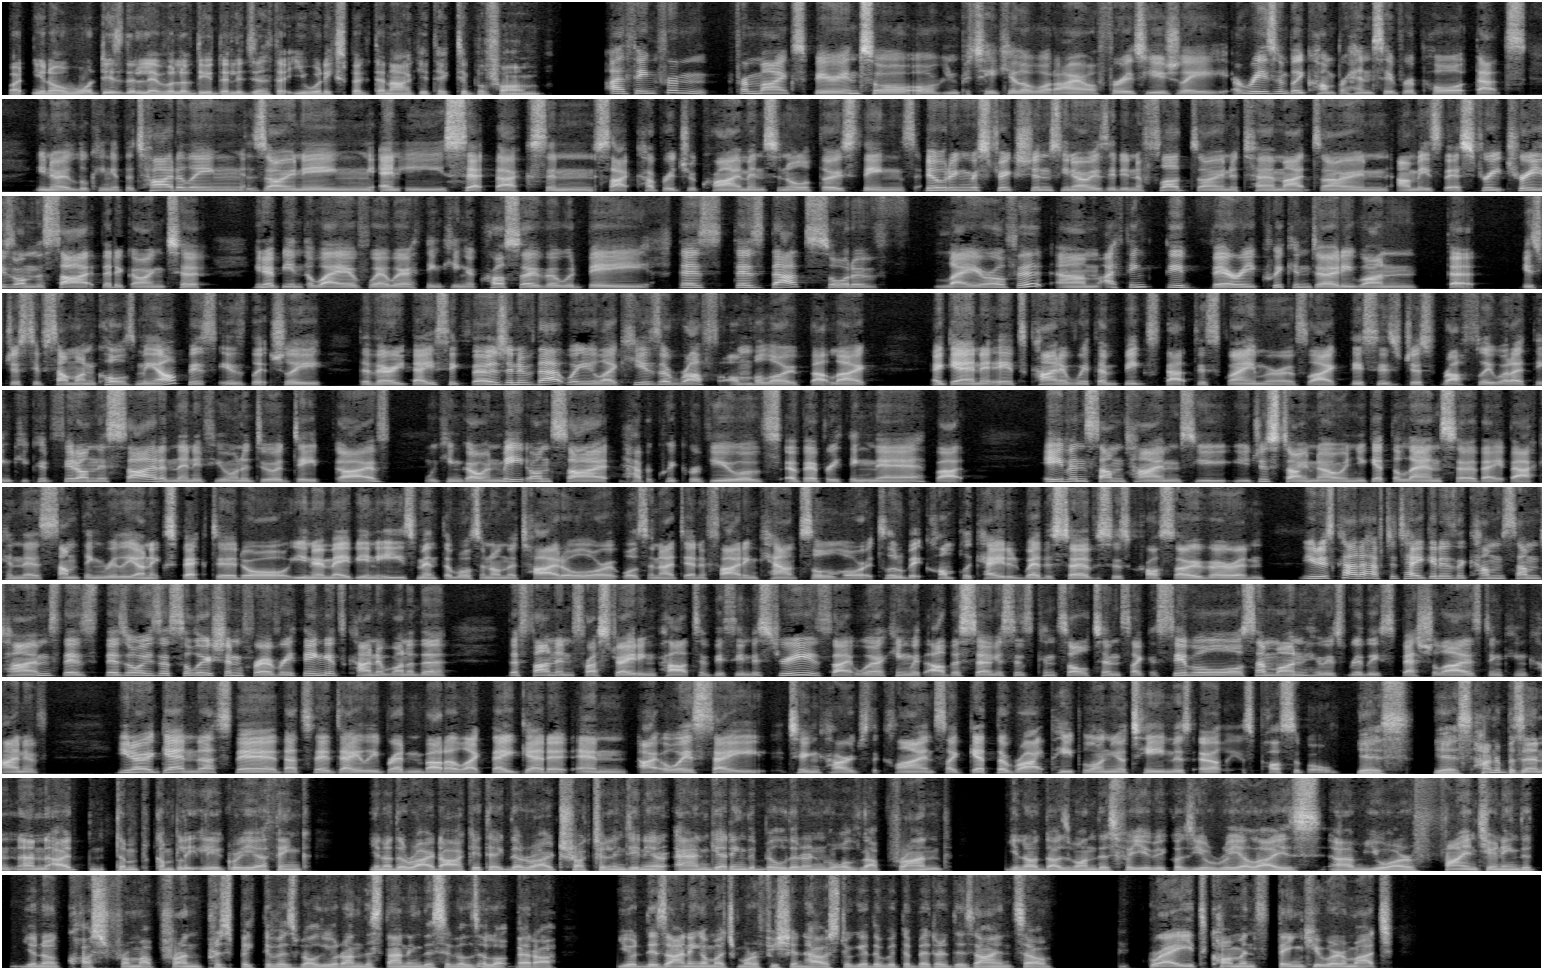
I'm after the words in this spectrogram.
but you know what is the level of due diligence that you would expect an architect to perform? I think from from my experience, or or in particular, what I offer is usually a reasonably comprehensive report that's you know, looking at the titling, zoning, any setbacks and site coverage requirements and all of those things. Building restrictions, you know, is it in a flood zone, a termite zone? Um, is there street trees on the site that are going to, you know, be in the way of where we're thinking a crossover would be? There's there's that sort of layer of it. Um, I think the very quick and dirty one that is just if someone calls me up is is literally the very basic version of that, where you're like, here's a rough envelope but like again, it's kind of with a big fat disclaimer of like, this is just roughly what I think you could fit on this site. And then if you want to do a deep dive, we can go and meet on site, have a quick review of, of everything there. But even sometimes you you just don't know and you get the land survey back and there's something really unexpected or you know maybe an easement that wasn't on the title or it wasn't identified in council or it's a little bit complicated where the services cross over and you just kind of have to take it as it comes sometimes there's there's always a solution for everything it's kind of one of the the fun and frustrating parts of this industry is like working with other services consultants like a civil or someone who is really specialized and can kind of you know again that's their that's their daily bread and butter like they get it. And i always say to encourage the clients like get the right people on your team as early as possible. Yes yes 100% and i t- completely agree. I think you know the right architect the right structural engineer and getting the builder involved up front you know does wonders for you because you realize um, you are fine tuning the you know cost from upfront perspective as well. You're understanding the civils a lot better. You're designing a much more efficient house together with a better design. So great comments. Thank you very much.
